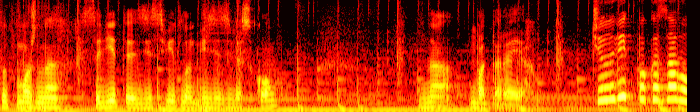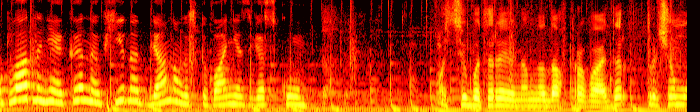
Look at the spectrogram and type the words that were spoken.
Тут можна сидіти зі світлом і зі зв'язком на батареях. Чоловік показав обладнання, яке необхідно для налаштування зв'язку. Ось цю батарею нам надав провайдер, причому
